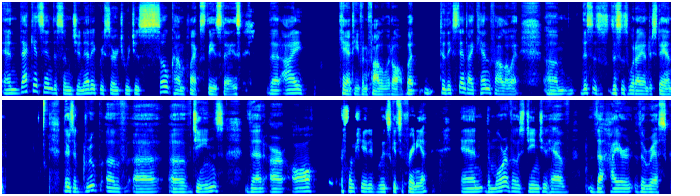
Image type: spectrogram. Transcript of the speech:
and that gets into some genetic research, which is so complex these days that I can't even follow it all. But to the extent I can follow it, um, this is this is what I understand. There's a group of uh, of genes that are all associated with schizophrenia, and the more of those genes you have, the higher the risk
